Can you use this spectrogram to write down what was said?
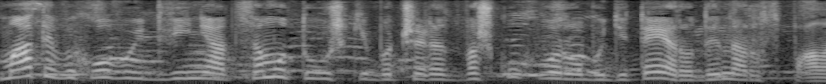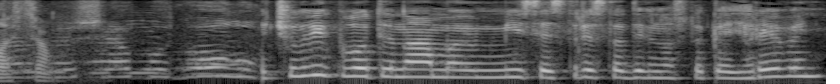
Мати виховує двійнят самотужки, бо через важку хворобу дітей родина розпалася. Чоловік платить нам місяць 395 гривень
